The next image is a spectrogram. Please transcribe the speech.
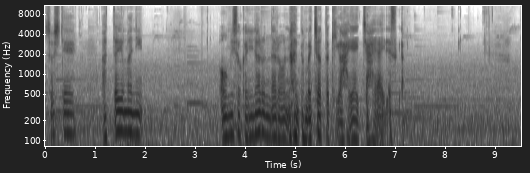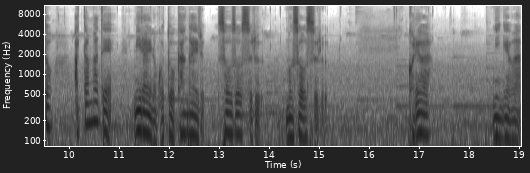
そしてあっという間に大晦日になるんだろうなとちょっと気が早いっちゃ早いですが。と頭で未来のことを考える想像する無双する。これは人間は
